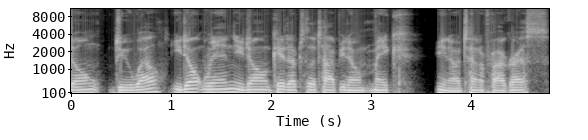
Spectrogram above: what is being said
don't do well you don't win you don't get up to the top you don't make you know a ton of progress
